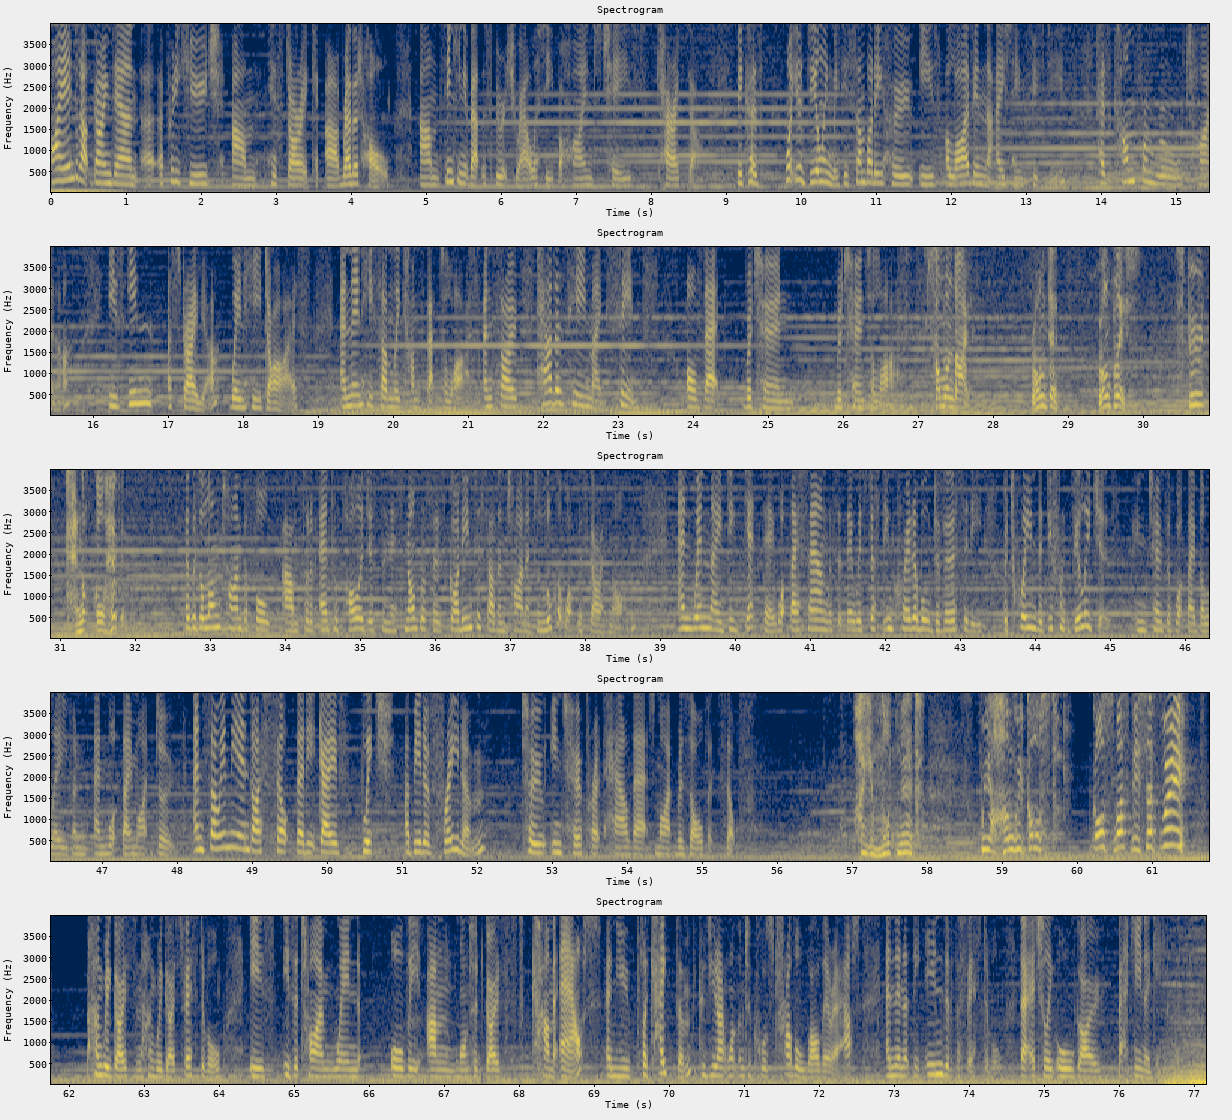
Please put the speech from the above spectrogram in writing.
I ended up going down a, pretty huge um, historic uh, rabbit hole um, thinking about the spirituality behind Chi's character because what you're dealing with is somebody who is alive in the 1850s, has come from rural China, is in Australia when he dies, and then he suddenly comes back to life. And so how does he make sense of that return, return to life? Someone died. Wrong death, wrong place. Spirit cannot go heaven. It was a long time before um, sort of anthropologists and ethnographers got into southern China to look at what was going on. And when they did get there, what they found was that there was just incredible diversity between the different villages in terms of what they believe and, and what they might do. And so in the end, I felt that it gave Glitch a bit of freedom to interpret how that might resolve itself. I am not mad. We are hungry ghosts. Ghosts must be set free. Hungry Ghosts and Hungry Ghost Festival is, is a time when all the unwanted ghosts come out and you placate them because you don't want them to cause trouble while they're out. And then at the end of the festival, they actually all go back in again.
